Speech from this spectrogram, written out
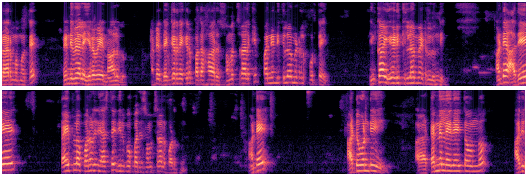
ప్రారంభమవుతే రెండు వేల ఇరవై నాలుగు అంటే దగ్గర దగ్గర పదహారు సంవత్సరాలకి పన్నెండు కిలోమీటర్లు పూర్తయింది. ఇంకా ఏడు కిలోమీటర్లు ఉంది. అంటే అదే టైప్లో పనులు చేస్తే దీనికి ఒక పది సంవత్సరాలు పడుతుంది. అంటే అటువంటి ఆ, టన్నెల్ ఏదైతే ఉందో అది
